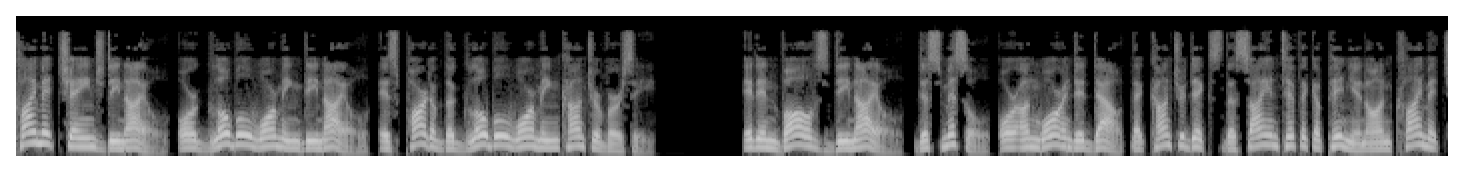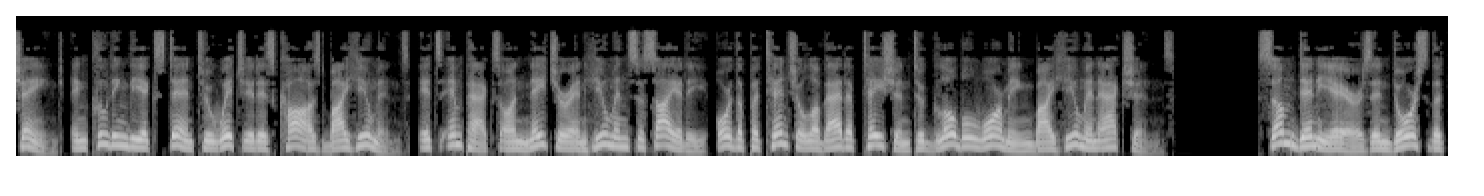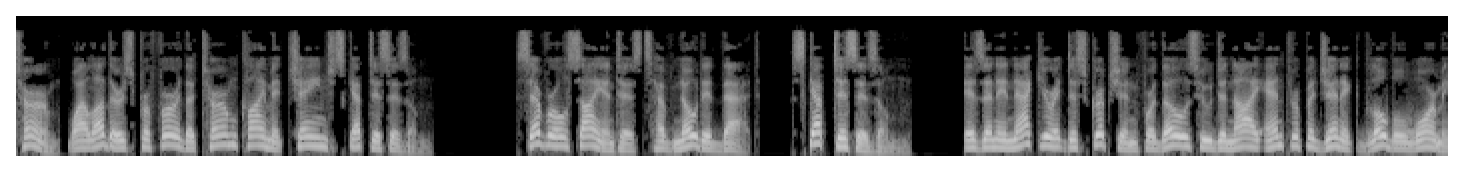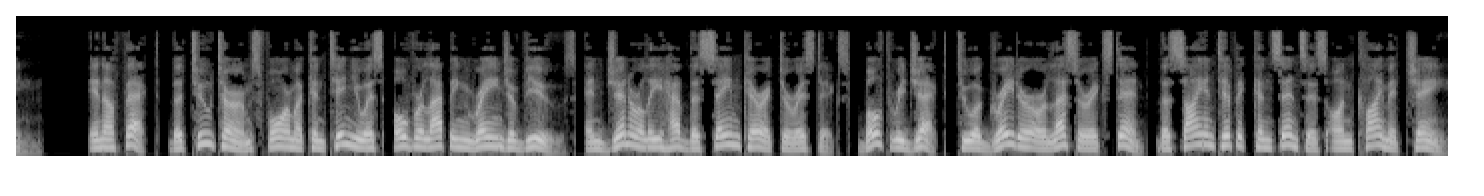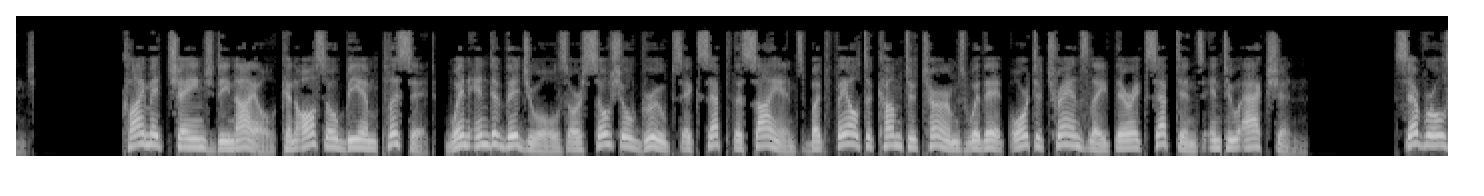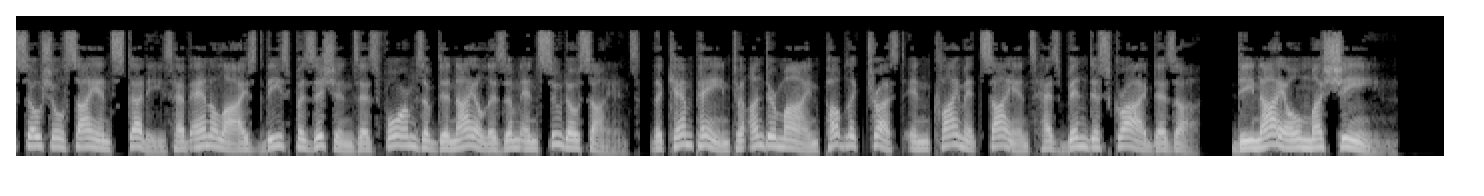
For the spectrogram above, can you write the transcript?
Climate change denial, or global warming denial, is part of the global warming controversy. It involves denial, dismissal, or unwarranted doubt that contradicts the scientific opinion on climate change, including the extent to which it is caused by humans, its impacts on nature and human society, or the potential of adaptation to global warming by human actions. Some deniers endorse the term, while others prefer the term climate change skepticism. Several scientists have noted that, "...skepticism," is an inaccurate description for those who deny anthropogenic global warming. In effect, the two terms form a continuous, overlapping range of views, and generally have the same characteristics. Both reject, to a greater or lesser extent, the scientific consensus on climate change. Climate change denial can also be implicit, when individuals or social groups accept the science but fail to come to terms with it or to translate their acceptance into action. Several social science studies have analyzed these positions as forms of denialism and pseudoscience. The campaign to undermine public trust in climate science has been described as a denial machine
